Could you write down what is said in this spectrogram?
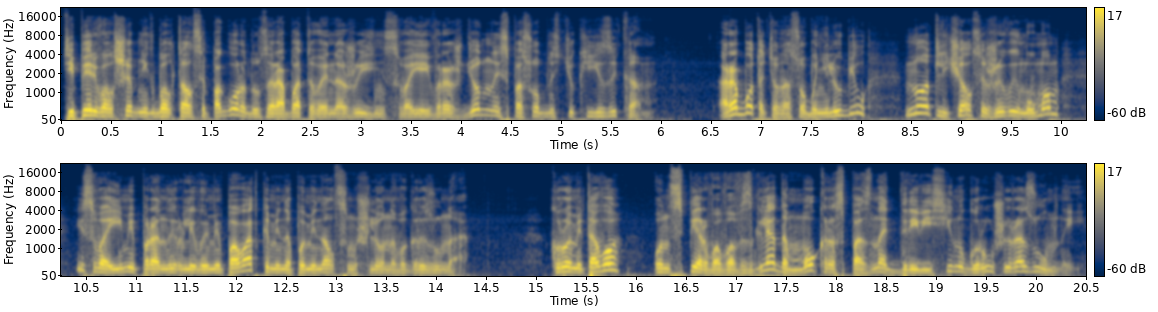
Теперь волшебник болтался по городу, зарабатывая на жизнь своей врожденной способностью к языкам. Работать он особо не любил, но отличался живым умом и своими пронырливыми повадками напоминал смышленого грызуна. Кроме того, он с первого взгляда мог распознать древесину груши разумной.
